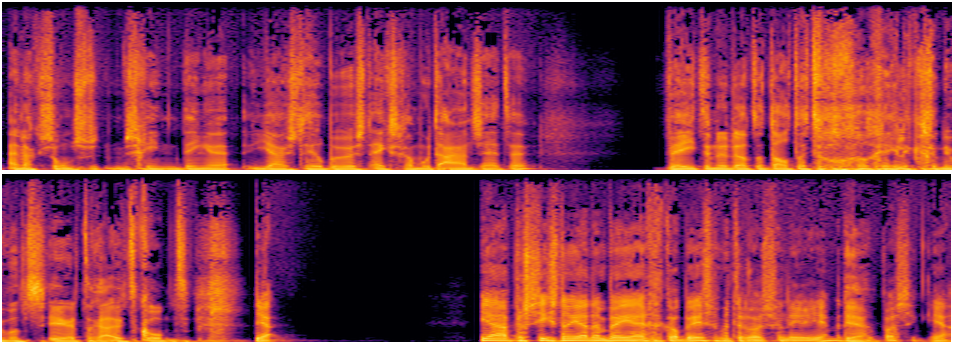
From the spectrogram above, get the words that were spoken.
En dat ik soms misschien dingen juist heel bewust extra moet aanzetten. Wetende dat het altijd toch wel redelijk genuanceerd eruit komt. ja, precies. Nou ja, dan ben je eigenlijk al bezig met de Roos van hè, met de Ja. toepassing. Ja,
